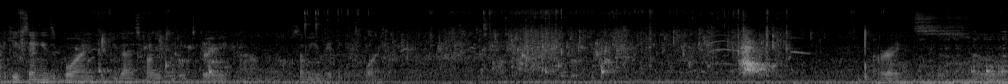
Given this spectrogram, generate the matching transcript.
I keep saying it's boring, but you guys probably think it's great. I don't know. Some of you may think it's boring. Alright, so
